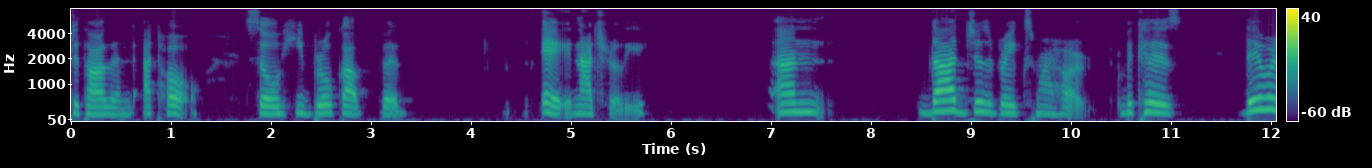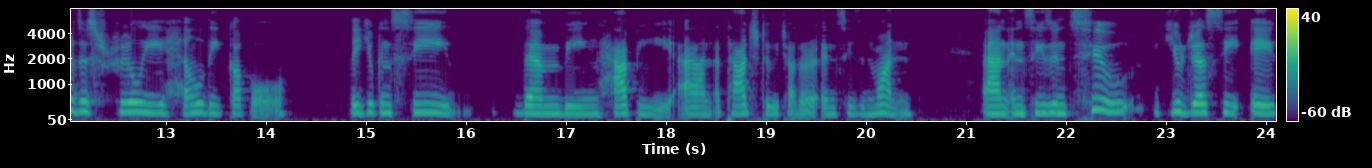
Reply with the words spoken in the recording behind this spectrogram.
to Thailand at all. So he broke up with A naturally. And that just breaks my heart because they were this really healthy couple. Like you can see them being happy and attached to each other in season one. And in season two, you just see A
